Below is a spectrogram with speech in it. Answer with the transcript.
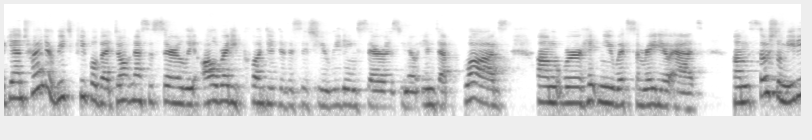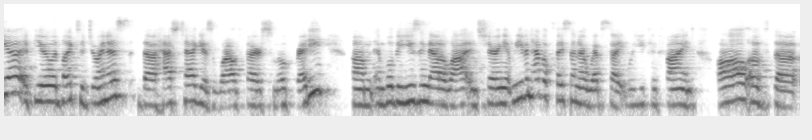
Again, trying to reach people that don't necessarily already plugged into this issue, reading Sarah's you know in-depth blogs. Um, we're hitting you with some radio ads. Um, social media, if you would like to join us, the hashtag is wildfire smoke ready. Um, and we'll be using that a lot and sharing it. We even have a place on our website where you can find all of the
